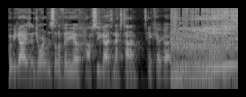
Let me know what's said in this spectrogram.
hope you guys enjoyed this little video. I'll see you guys next time. Take care, guys.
